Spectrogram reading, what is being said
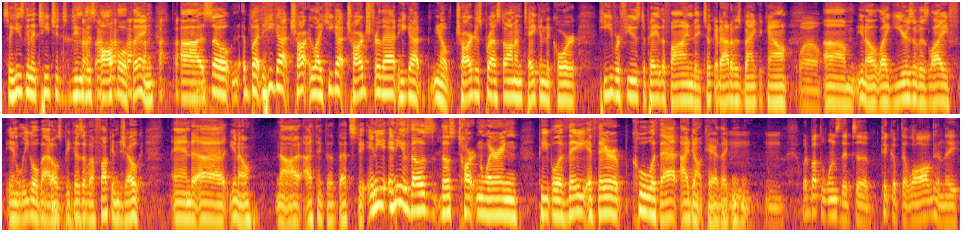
So he's going to teach it to do this awful thing. Uh, so, but he got charged. Like he got charged for that. He got you know charges pressed on him, taken to court. He refused to pay the fine. They took it out of his bank account Wow. um, you know, like years of his life in legal battles because of a fucking joke. And uh, you know, no, I, I think that that's any any of those those tartan wearing people. If they if they're cool with that, I don't care. They can. Mm. What about the ones that uh, pick up the log and they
